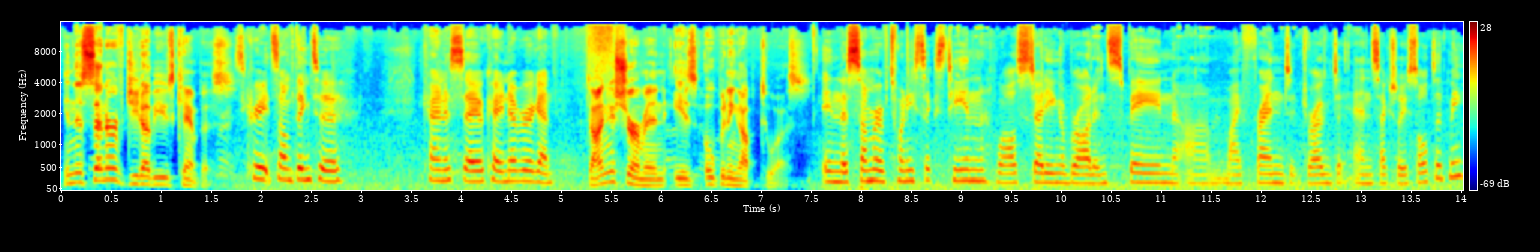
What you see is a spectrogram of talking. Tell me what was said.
In the center of GW's campus, Let's create something to kind of say, okay, never again. Danya Sherman is opening up to us. In the summer of 2016, while studying abroad in Spain, um, my friend drugged and sexually assaulted me.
